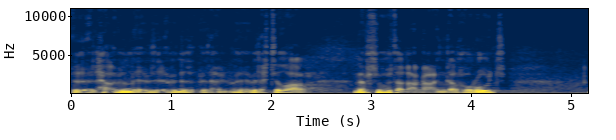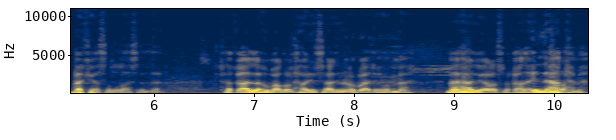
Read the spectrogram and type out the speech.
في الاحتضار نفسه تقعقع عند الخروج بكى صلى الله عليه وسلم. فقال له بعض الحارث سعد بن عبادة وما ما هذه يا رسول قال إنها رحمة.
